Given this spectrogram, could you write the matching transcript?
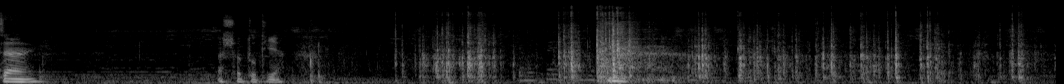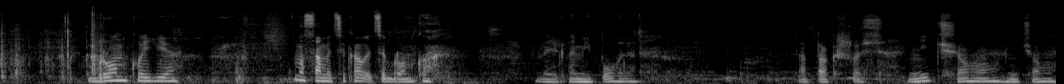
Так. А що тут є? Бронко є. Ну, саме цікаве це бронко. Ну, Як на мій погляд. А так щось. Нічого, нічого.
